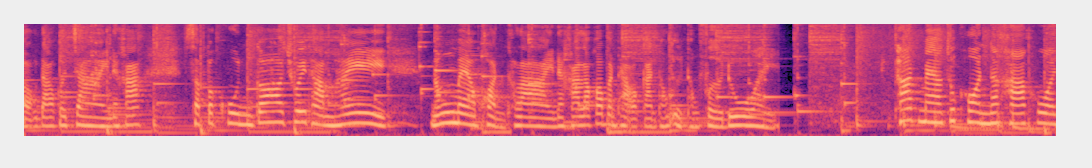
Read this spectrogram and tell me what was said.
ดอกดาวกระจายนะคะสรรพคุณก็ช่วยทำให้น้องแมวผ่อนคลายนะคะ แล้วก็บรรเทาอาการท้องอืดท้องเฟ้อด้วยทาสแมวทุกคนนะคะควร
